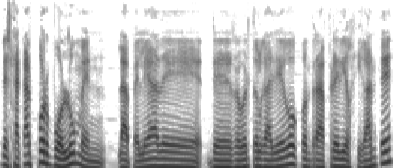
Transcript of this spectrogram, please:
destacar por volumen la pelea de, de Roberto el Gallego contra Freddy el Gigante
